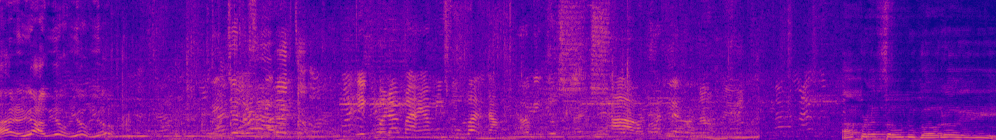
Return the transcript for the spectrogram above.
આવ્યો આવ્યો ઓ, આપણા સૌનું ગૌરવ એવી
